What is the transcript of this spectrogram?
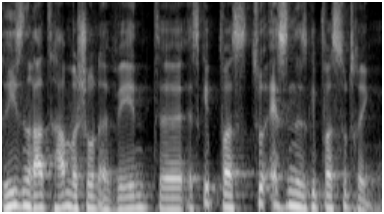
Riesenrad haben wir schon erwähnt. Äh, es gibt was zu essen, es gibt was zu trinken.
